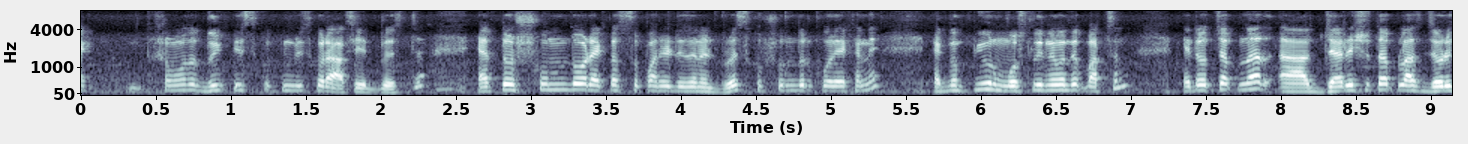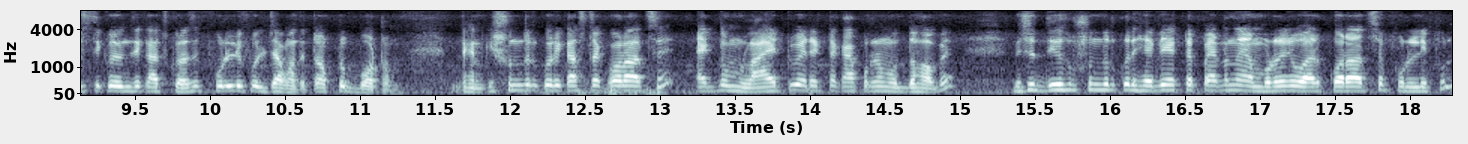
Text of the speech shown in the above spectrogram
এক সম্ভবত দুই পিস তিন পিস করে আছে এই ড্রেসটা এত সুন্দর একটা সুপার হিট ডিজাইনের ড্রেস খুব সুন্দর করে এখানে একদম পিওর মসলিনের মধ্যে পাচ্ছেন। এটা হচ্ছে আপনার জারি সুতা প্লাস জরি সিকোয়েন্সে কাজ করা আছে, ফুললি ফুল জামাতে টপ টু বটম দেখেন কি সুন্দর করে কাজটা করা আছে, একদম লাইট ওয়েট একটা কাপড়ের মধ্যে হবে। নিচের দিকে খুব সুন্দর করে হেভি একটা প্যাটার্ন এমব্রয়ডারি ওয়ার্ক করা আছে, ফুললি ফুল।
